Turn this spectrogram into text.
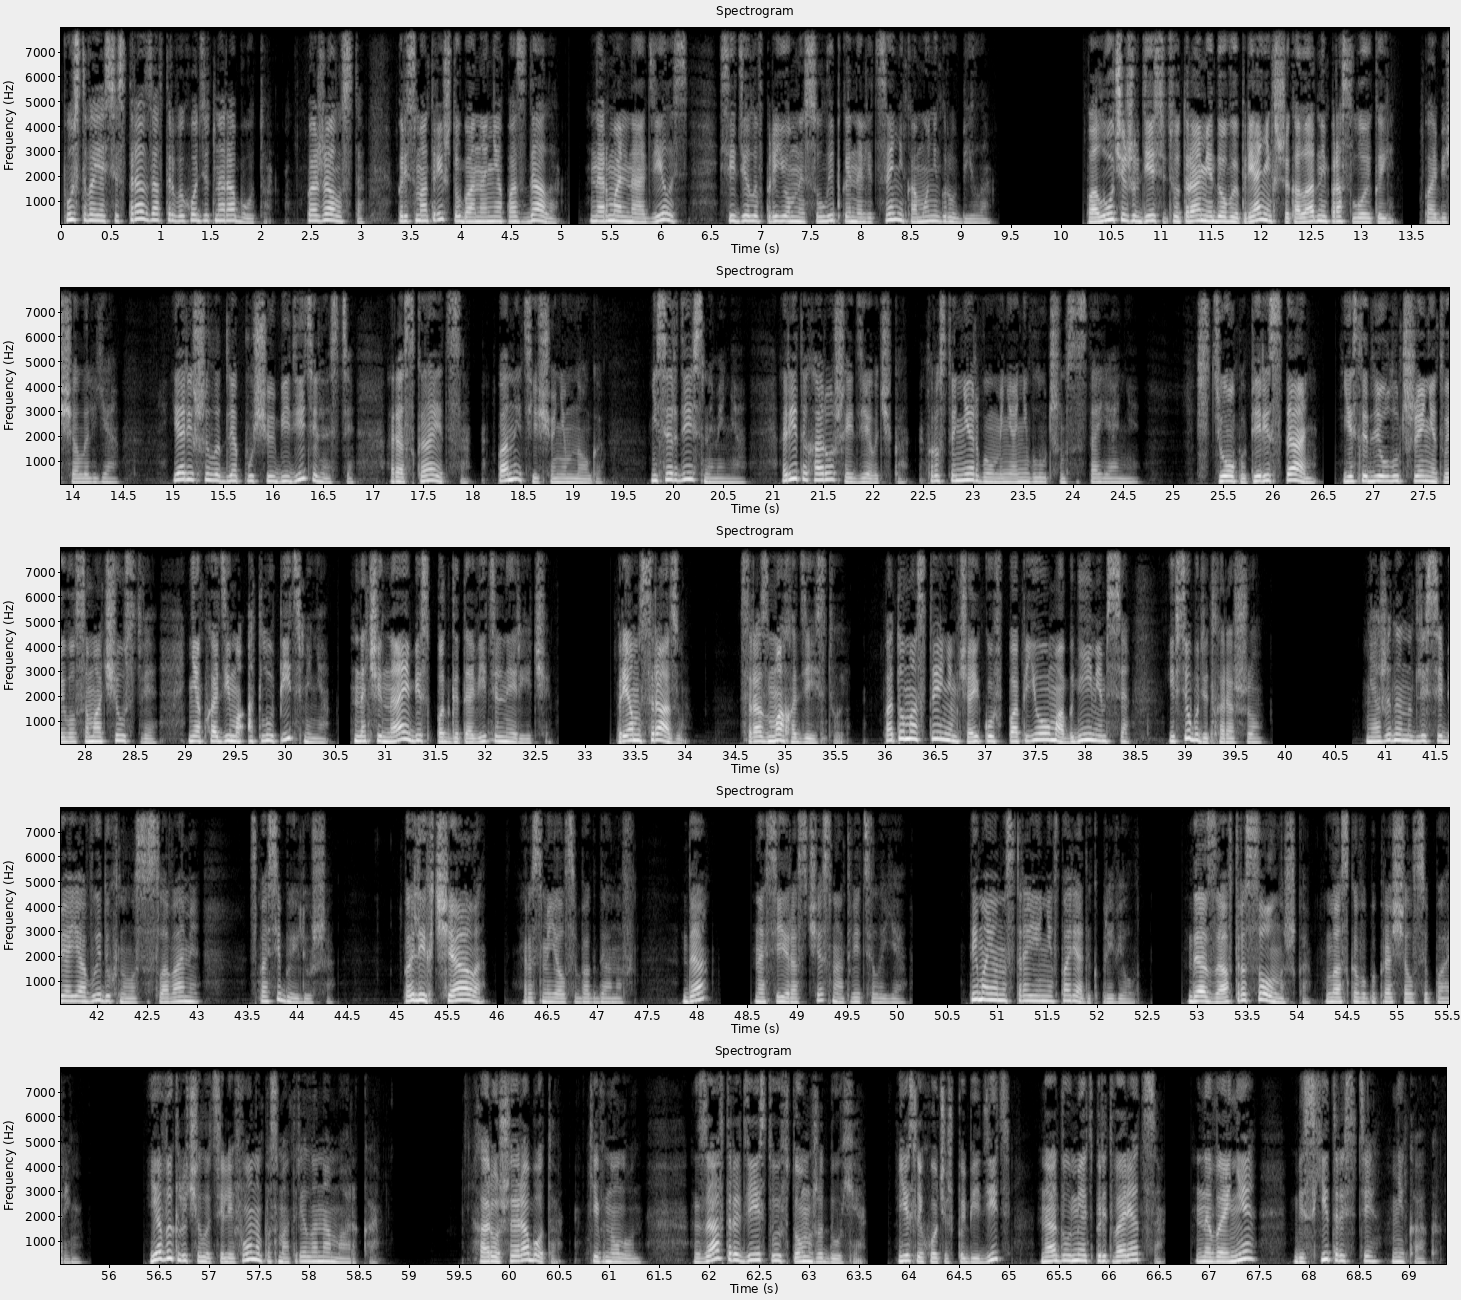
Пусть твоя сестра завтра выходит на работу. Пожалуйста, присмотри, чтобы она не опоздала. Нормально оделась, сидела в приемной с улыбкой на лице, никому не грубила. «Получишь в десять утра медовый пряник с шоколадной прослойкой», — пообещал Илья. Я решила для пущей убедительности раскаяться, поныть еще немного. «Не сердись на меня. Рита хорошая девочка, просто нервы у меня не в лучшем состоянии». «Стёпа, перестань! Если для улучшения твоего самочувствия необходимо отлупить меня, начиная без подготовительной речи. Прям сразу, с размаха действуй. Потом остынем, чайков попьем, обнимемся, и все будет хорошо». Неожиданно для себя я выдохнула со словами «Спасибо, Илюша». «Полегчало», — рассмеялся Богданов. «Да?» — на сей раз честно ответила я. «Ты мое настроение в порядок привел. «До завтра, солнышко», — ласково попрощался парень. Я выключила телефон и посмотрела на Марка. «Хорошая работа», — кивнул он. «Завтра действуй в том же духе. Если хочешь победить, надо уметь притворяться. На войне без хитрости никак».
